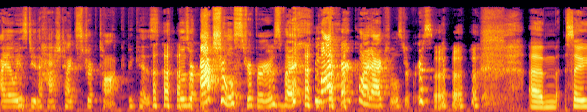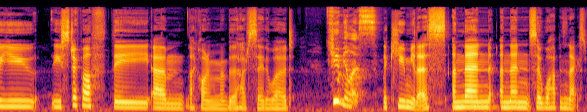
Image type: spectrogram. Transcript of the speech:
I always do the hashtag strip talk because those are actual strippers, but mine aren't quite actual strippers. um, so you you strip off the um, I can't even remember how to say the word cumulus the cumulus and then and then so what happens next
